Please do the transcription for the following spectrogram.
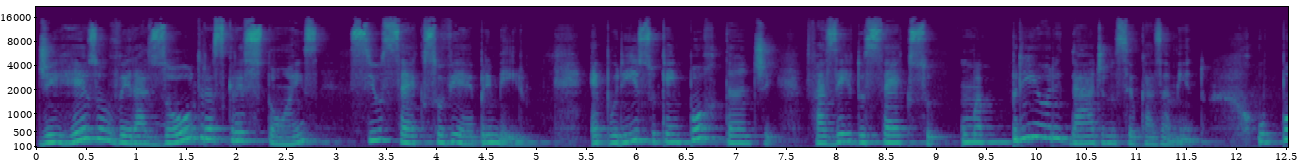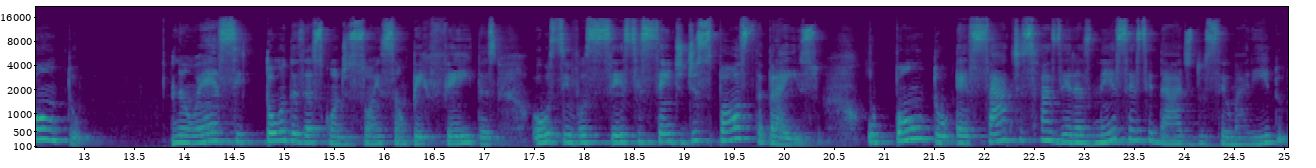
de resolver as outras questões se o sexo vier primeiro. É por isso que é importante fazer do sexo uma prioridade no seu casamento. O ponto não é se todas as condições são perfeitas ou se você se sente disposta para isso. O ponto é satisfazer as necessidades do seu marido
